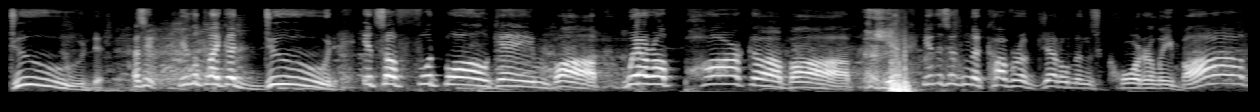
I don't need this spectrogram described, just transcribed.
dude. I said, you look like a dude. It's a football game, Bob. Wear a parka, Bob. This isn't the cover of Gentleman's Quarterly, Bob.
